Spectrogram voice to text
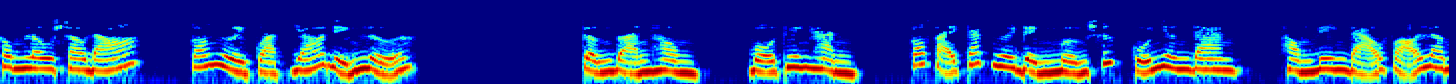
Không lâu sau đó, có người quạt gió điểm lửa. Cận đoạn hồng, bộ thiên hành, có phải các ngươi định mượn sức của nhân đan, hồng điên đảo võ lâm?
